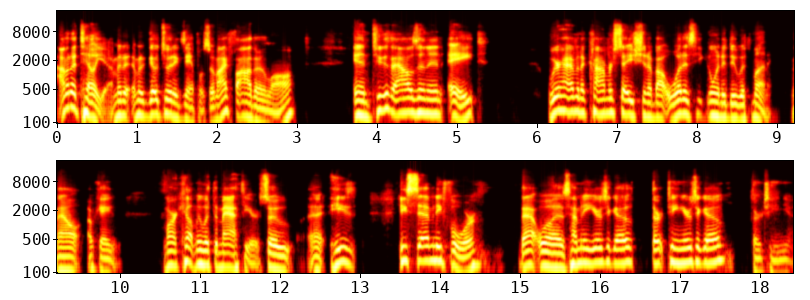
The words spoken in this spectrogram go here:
I'm going to tell you, I'm going to, I'm going to go to an example. So my father-in-law in 2008, we're having a conversation about what is he going to do with money. Now, okay, Mark, help me with the math here. So uh, he's he's 74. That was how many years ago? 13 years ago. Thirteen. Yeah.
